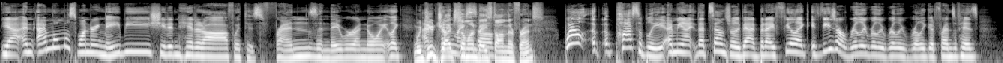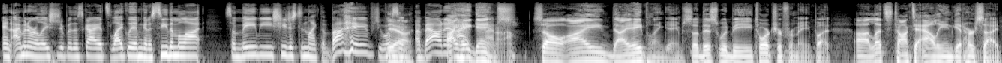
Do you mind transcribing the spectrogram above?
Yeah, and I'm almost wondering maybe she didn't hit it off with his friends and they were annoying. Like, Would you I'm judge someone myself- based on their friends? Well, uh, uh, possibly. I mean, I, that sounds really bad, but I feel like if these are really, really, really, really good friends of his, and I'm in a relationship with this guy, it's likely I'm going to see them a lot. So maybe she just didn't like the vibe. She wasn't about it. I hate I games. don't know. So I I hate playing games. So this would be torture for me. But uh, let's talk to Allie and get her side.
